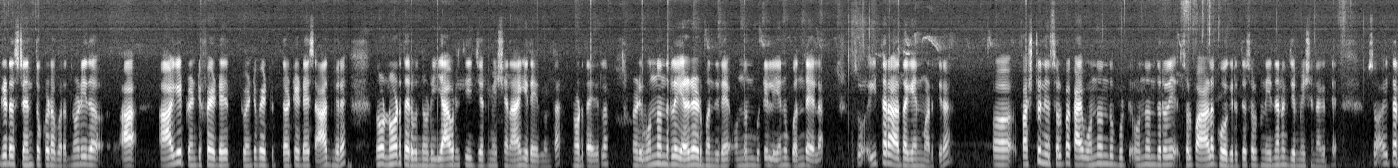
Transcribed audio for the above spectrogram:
ಗಿಡದ ಸ್ಟ್ರೆಂತು ಕೂಡ ಬರುತ್ತೆ. ನೋಡಿ, ಇದು, ಆ- ಆಗಿ twenty five days twenty five to thirty days ಆದಮೇಲೆ ನೋಡಿ ನೋಡ್ತಾ ಇರ್ಬೋದು ನೋಡಿ ಯಾವ ರೀತಿ ಜರ್ಮಿನೇಷನ್ ಆಗಿದೆ ಇದು ಅಂತ ನೋಡ್ತಾ ಇದ್ದಿಲ್ಲ ನೋಡಿ ಒಂದೊಂದ್ರಲ್ಲಿ ಎರಡೆರಡು ಬಂದಿದೆ, ಒಂದೊಂದು ಬುಟ್ಟಿಲಿ ಏನು ಬಂದೇ ಇಲ್ಲ. ಸೊ ಈ ಥರ ಆದಾಗ ಏನು ಮಾಡ್ತೀರಾ? ಫಸ್ಟ್ ನೀವು ಸ್ವಲ್ಪ ಕಾಯಿ, ಒಂದೊಂದು ಬುಟ್ಟಿ, ಒಂದೊಂದರಲ್ಲಿ ಸ್ವಲ್ಪ ಆಳಕ್ಕೆ ಹೋಗಿರುತ್ತೆ, ಸ್ವಲ್ಪ ನಿಧಾನಕ್ಕೆ ಜರ್ಮಿನೇಷನ್ ಆಗುತ್ತೆ. ಸೊ ಈ ಥರ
